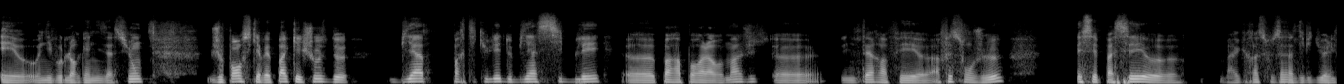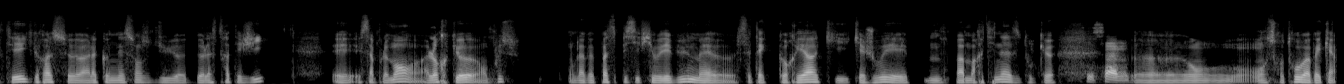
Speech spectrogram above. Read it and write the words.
Et au niveau de l'organisation, je pense qu'il n'y avait pas quelque chose de bien particulier, de bien ciblé euh, par rapport à la Roma. Euh, l'Inter a fait, euh, son jeu et c'est passé bah, grâce aux individualités, grâce à la connaissance de la stratégie. Et, simplement, alors que en plus, on ne l'avait pas spécifié au début, mais c'était Correa qui, qui, a joué et pas Martinez. Donc, ça, on, on, se retrouve avec un,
